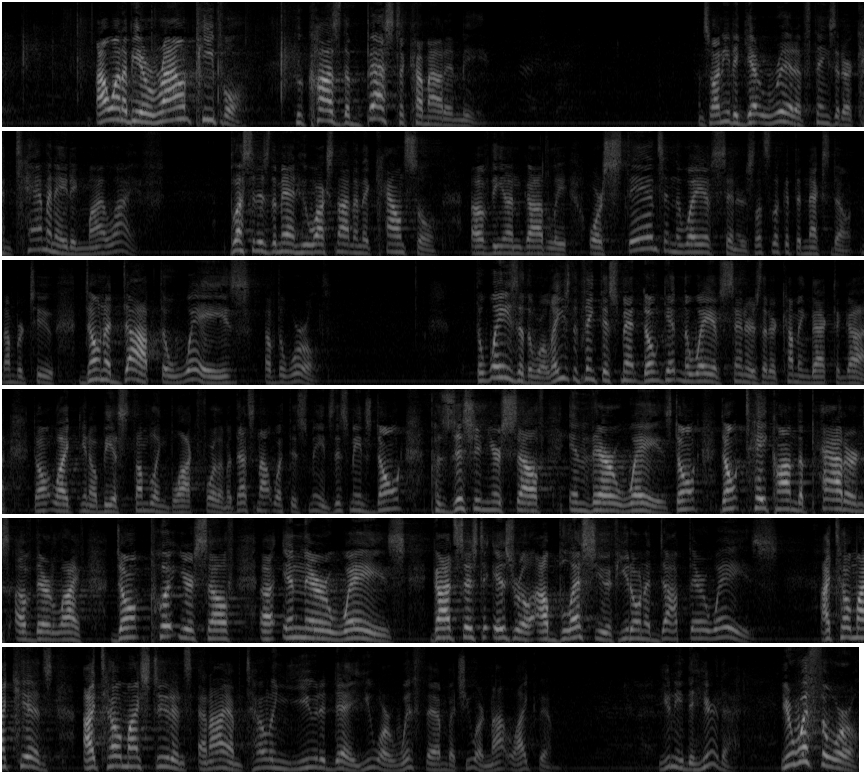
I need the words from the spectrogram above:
I want to be around people who cause the best to come out in me. And so I need to get rid of things that are contaminating my life. Blessed is the man who walks not in the counsel of the ungodly or stands in the way of sinners. Let's look at the next don't. Number two, don't adopt the ways of the world. The ways of the world. I used to think this meant don't get in the way of sinners that are coming back to God. Don't, like, you know, be a stumbling block for them. But that's not what this means. This means don't position yourself in their ways. Don't, don't take on the patterns of their life. Don't put yourself uh, in their ways. God says to Israel, I'll bless you if you don't adopt their ways. I tell my kids, I tell my students, and I am telling you today, you are with them, but you are not like them. You need to hear that. You're with the world.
